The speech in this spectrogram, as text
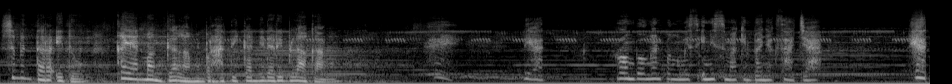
Sementara itu, Kayan Manggala memperhatikannya dari belakang. Hei, lihat. Rombongan pengemis ini semakin banyak saja. Lihat,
